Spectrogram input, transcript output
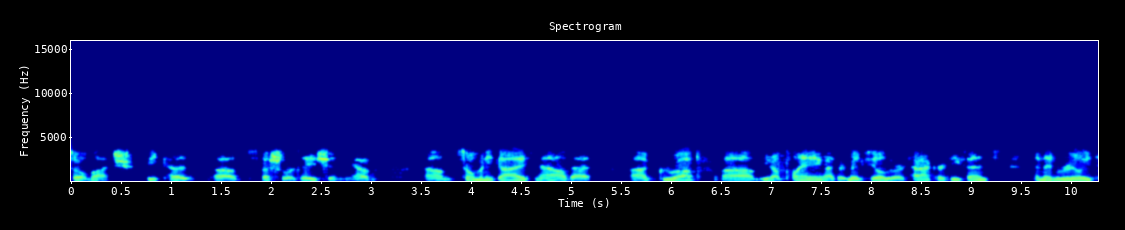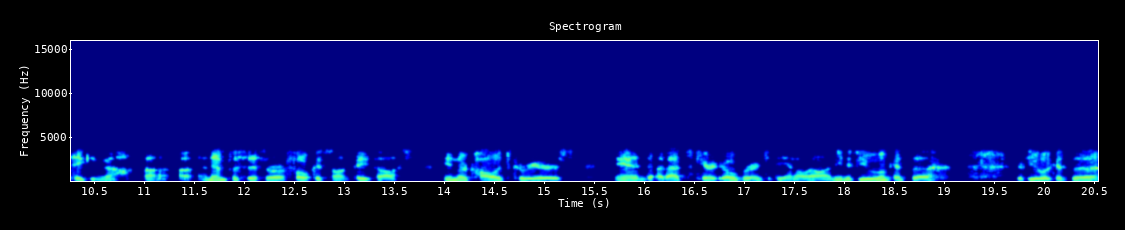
so much because of specialization. You have um, so many guys now that uh, grew up, uh, you know, playing either midfield or attack or defense, and then really taking a, a, an emphasis or a focus on faceoffs in their college careers, and uh, that's carried over into the NLL. I mean, if you look at the if you look at the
